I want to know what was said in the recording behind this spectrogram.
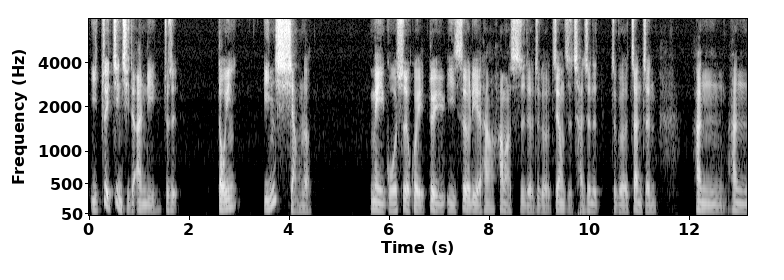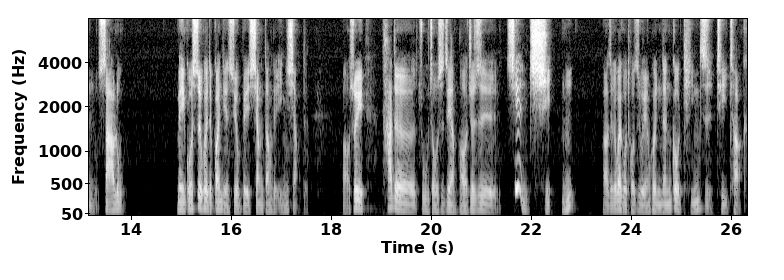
以最近期的案例，就是抖音影响了美国社会对于以色列和哈马斯的这个这样子产生的这个战争和和杀戮。美国社会的观点是有被相当的影响的，哦，所以它的主轴是这样哦，就是建请嗯啊，这个外国投资委员会能够停止 TikTok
